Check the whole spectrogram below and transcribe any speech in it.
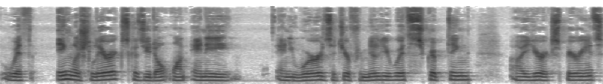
with English lyrics because you don't want any any words that you're familiar with scripting uh, your experience.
